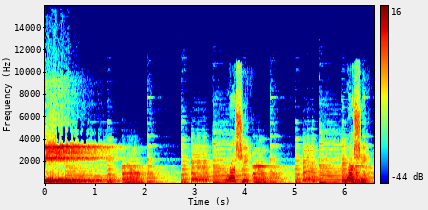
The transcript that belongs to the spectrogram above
E. Rushy. Rushy.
